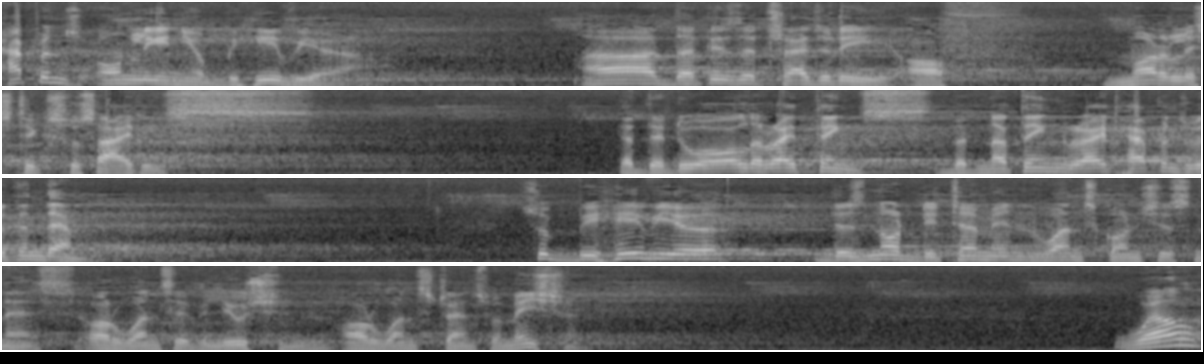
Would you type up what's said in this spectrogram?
happens only in your behavior. Ah, that is the tragedy of moralistic societies, that they do all the right things, but nothing right happens within them. So behavior does not determine one's consciousness or one's evolution or one's transformation. Well,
